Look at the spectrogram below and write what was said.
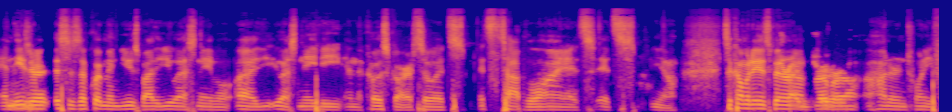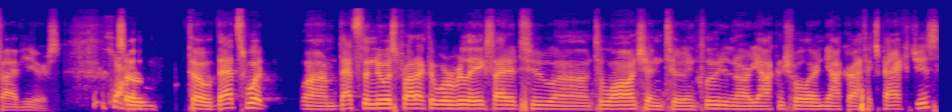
And these Mm-hmm. are this is equipment used by the U.S. Naval, uh, U.S. Navy, and the Coast Guard. So it's it's the top of the line. It's it's you know it's a company that's been around for over 125 years. Yeah. So so that's what um, that's the newest product that we're really excited to uh, to launch and to include in our yacht controller and yacht graphics packages.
